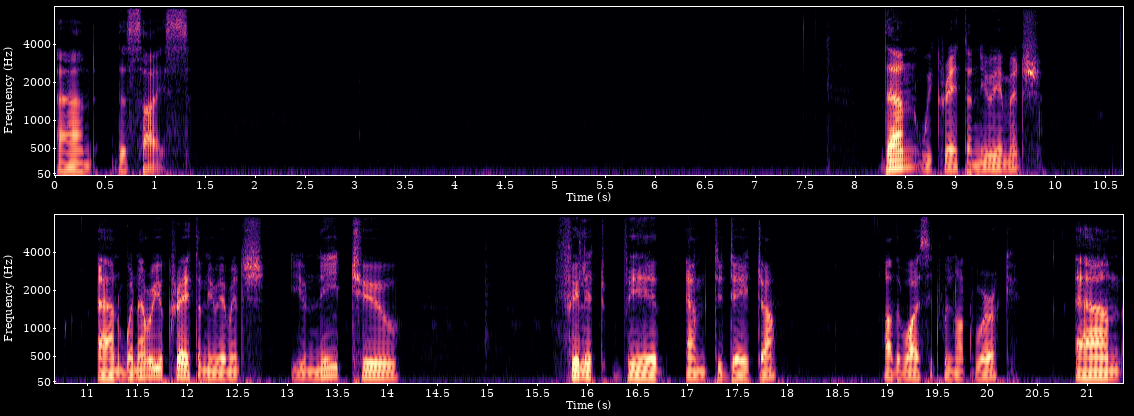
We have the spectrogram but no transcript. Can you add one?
and the size. Then we create a new image. And whenever you create a new image, you need to fill it with empty data. Otherwise it will not work. And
